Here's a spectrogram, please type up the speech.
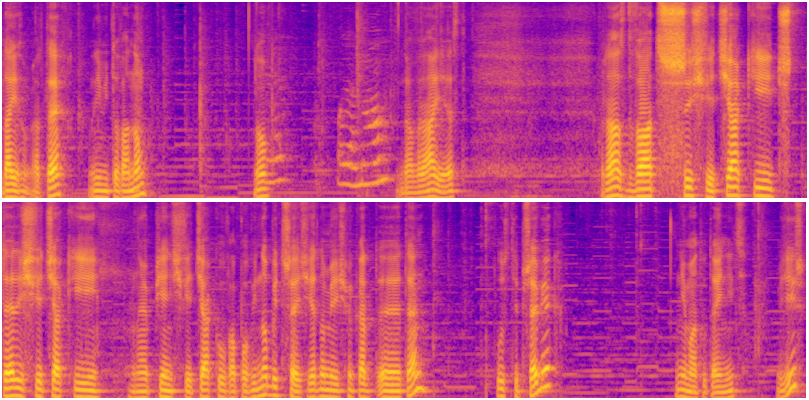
Daję tą kartę limitowaną. No. Dobra, jest. Raz, dwa, trzy świeciaki, cztery świeciaki, e, pięć świeciaków, a powinno być sześć. Jedno mieliśmy kart, e, ten, pusty przebieg. Nie ma tutaj nic. Widzisz?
